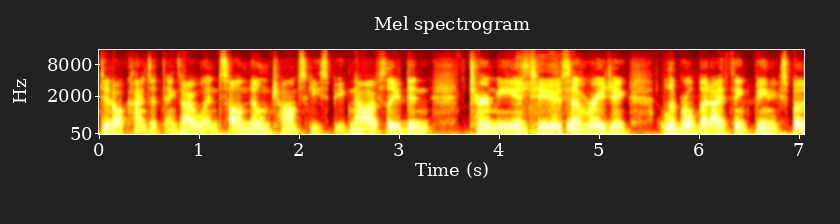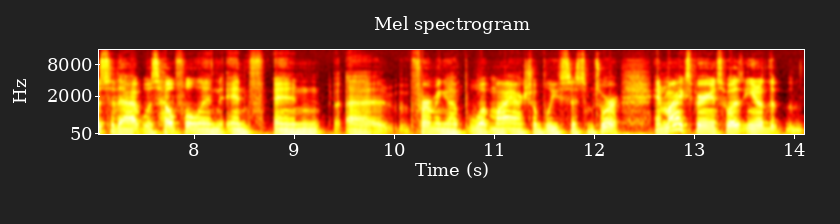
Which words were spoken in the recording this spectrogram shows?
did all kinds of things. I went and saw noam chomsky speak. Now obviously it didn't turn me into some raging liberal but i think being exposed to that was helpful in in in uh, firming up what my actual belief systems were. And my experience was you know the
